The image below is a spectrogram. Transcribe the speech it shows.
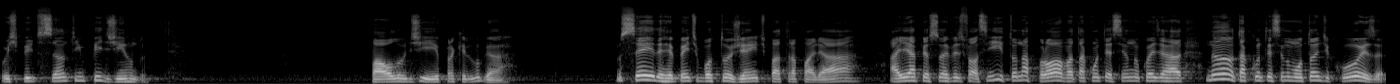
o Espírito Santo impedindo Paulo de ir para aquele lugar. Não sei, de repente botou gente para atrapalhar. Aí a pessoa às vezes fala assim: estou na prova, está acontecendo coisa errada. Não, está acontecendo um montão de coisa.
